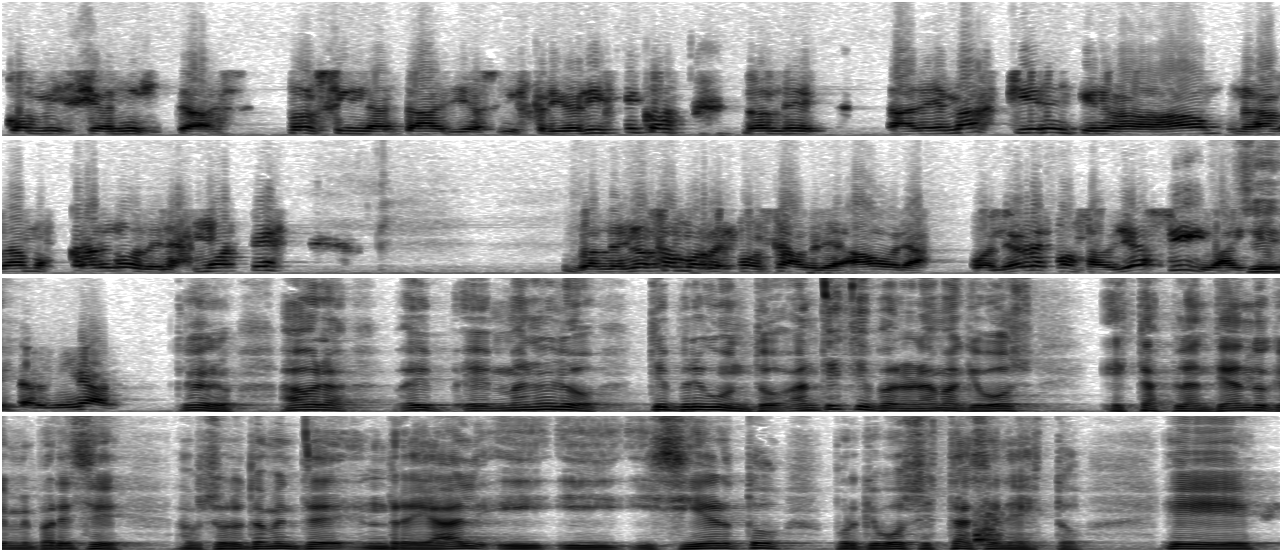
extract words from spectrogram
comisionistas, consignatarios y frigoríficos, donde además quieren que nos hagamos, nos hagamos cargo de las muertes donde no somos responsables. Ahora, cuando hay responsabilidad, sí, hay Sí. que determinar. Claro. Ahora, eh, eh, Manolo, te pregunto, ante este panorama que vos estás planteando, que me parece absolutamente real y, y- y cierto, porque vos estás en esto, eh,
